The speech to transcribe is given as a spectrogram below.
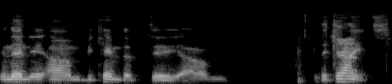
and then it um became the the um the Giants.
